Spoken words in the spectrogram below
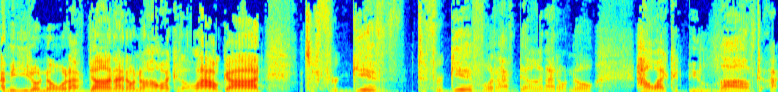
I mean, you don't know what I've done. I don't know how I could allow God to forgive, to forgive what I've done. I don't know how I could be loved. I,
